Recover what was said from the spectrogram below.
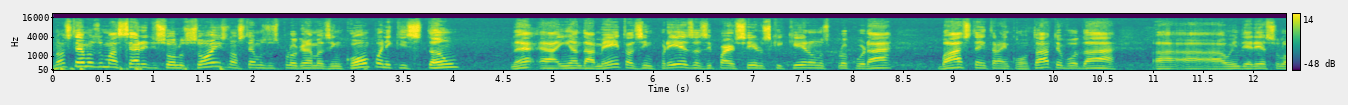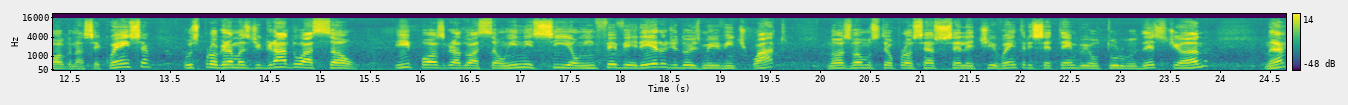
Nós temos uma série de soluções, nós temos os programas em company que estão né, em andamento, as empresas e parceiros que queiram nos procurar, basta entrar em contato, eu vou dar a, a, o endereço logo na sequência. Os programas de graduação e pós-graduação iniciam em fevereiro de 2024 nós vamos ter o processo seletivo entre setembro e outubro deste ano, né?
